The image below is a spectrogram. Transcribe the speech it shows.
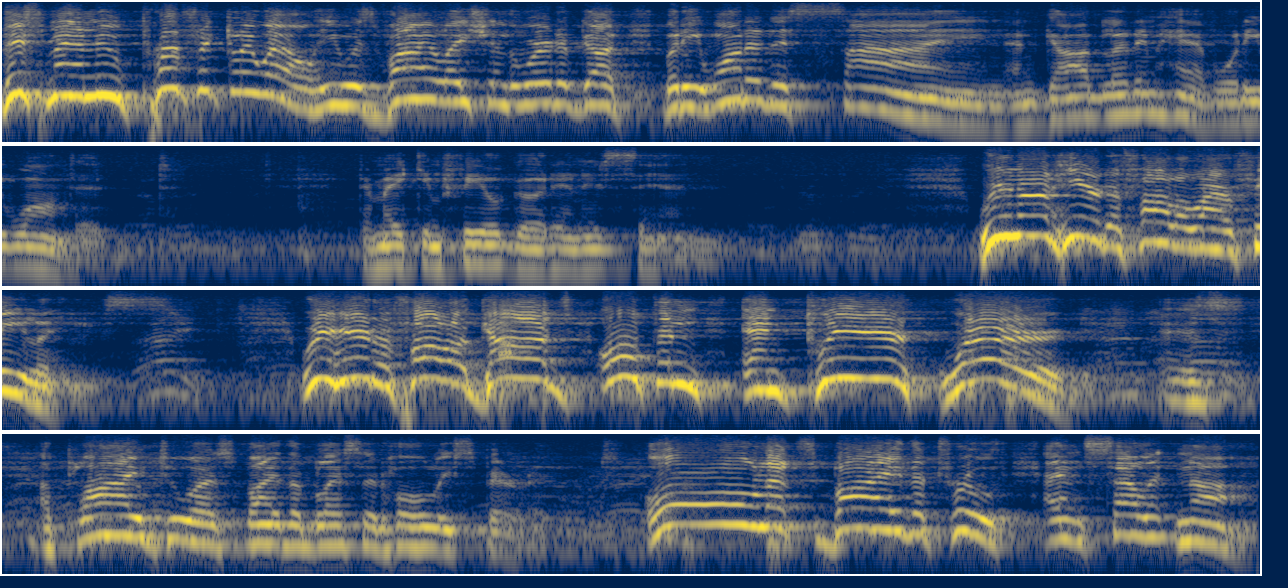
This man knew perfectly well he was violation of the Word of God, but he wanted a sign, and God let him have what he wanted to make him feel good in his sin. We're not here to follow our feelings. We're here to follow God's open and clear word as applied to us by the blessed Holy Spirit. Oh, let's buy the truth and sell it not.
